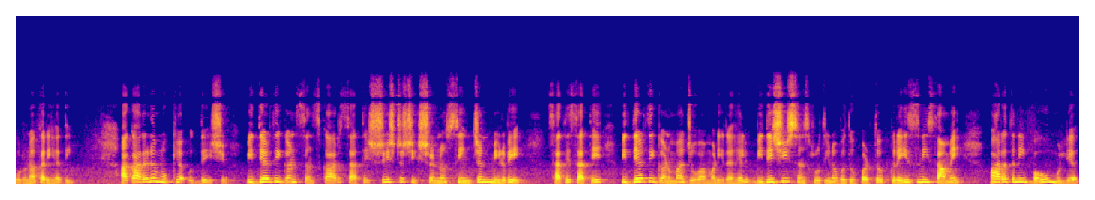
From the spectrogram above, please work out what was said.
પૂર્ણ કરી હતી. આ કાર્યનો મુખ્ય ઉદ્દેશ્ય વિદ્યાર્થીગણ સંસ્કાર સાથે શ્રેષ્ઠ શિક્ષણનું સિંચન મેળવે. સાથે સાથે વિદ્યાર્થીગણમાં જોવા મળી રહેલ વિદેશી સંસ્કૃતિનો વધુ પડતો ક્રેઝની સામે ભારતની બહુમૂલ્ય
